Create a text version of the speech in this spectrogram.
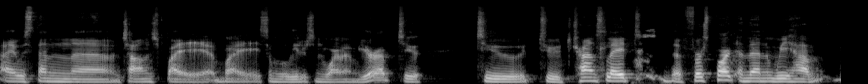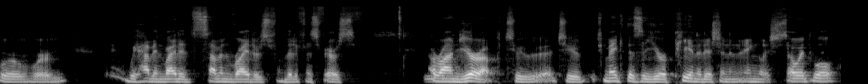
I was then uh, challenged by by some of the leaders in YWAM Europe to to to translate the first part, and then we have we're, we're we have invited seven writers from the different spheres around Europe to to to make this a European edition in English. So it will.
